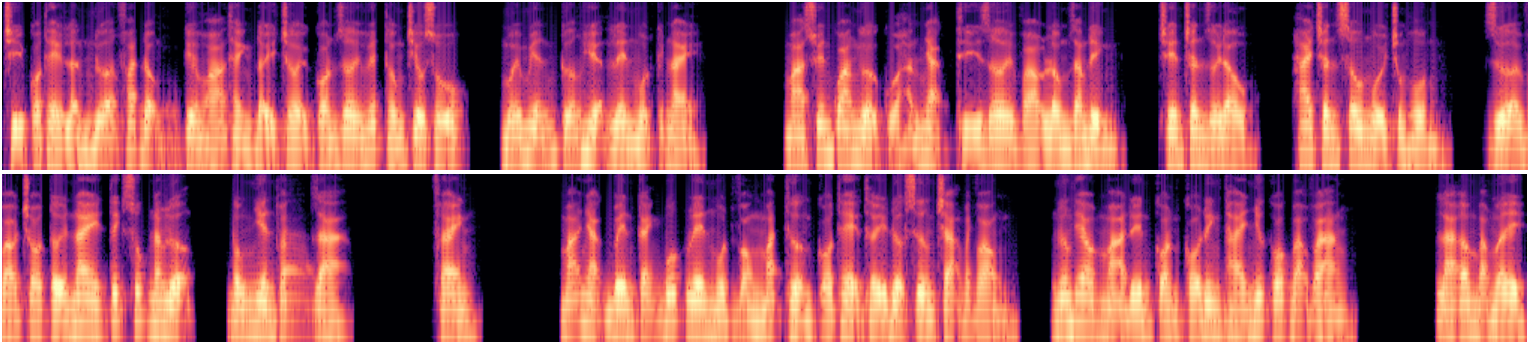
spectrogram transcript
chỉ có thể lần nữa phát động kia hóa thành đầy trời con rơi huyết thống chiêu số, mới miễn cưỡng hiện lên một kích này. Mà xuyên qua ngựa của hắn nhạc thì rơi vào lồng giam đỉnh, trên chân dưới đầu, hai chân sâu ngồi trống hổm dựa vào cho tới nay tích xúc năng lượng, bỗng nhiên thoát ra. Phanh. Mã nhạc bên cạnh bước lên một vòng mắt thường có thể thấy được xương trạng bạch vòng, nương theo mà đến còn có đinh thai nhức góc bạo vang. Là âm bạo mây.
